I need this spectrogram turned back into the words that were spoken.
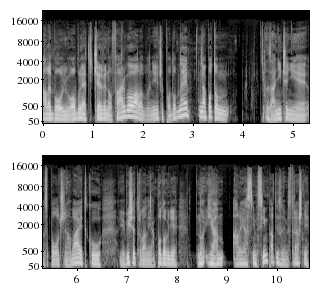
alebo ju obliať červenou farbou alebo niečo podobné. No a potom zaničenie spoločného majetku je vyšetrovaný a podobne. No ja, ale ja s ním sympatizujem strašne.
